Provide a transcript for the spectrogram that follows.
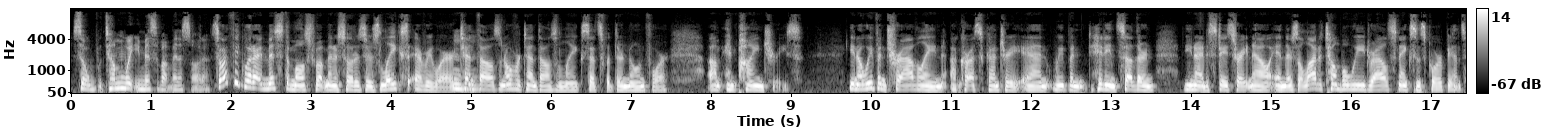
so tell me what you miss about Minnesota. So I think what I miss the most about Minnesota is there's lakes everywhere, 10,000, over 10,000 lakes. That's what they're known for. Um, and pine trees. You know, we've been traveling across the country and we've been hitting southern United States right now. And there's a lot of tumbleweed, rattlesnakes, and scorpions.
